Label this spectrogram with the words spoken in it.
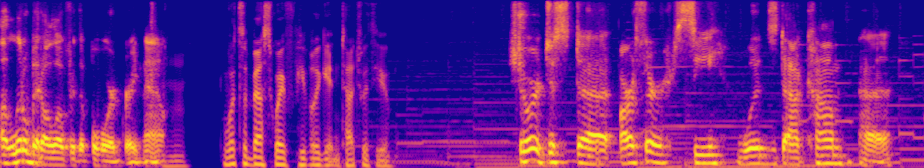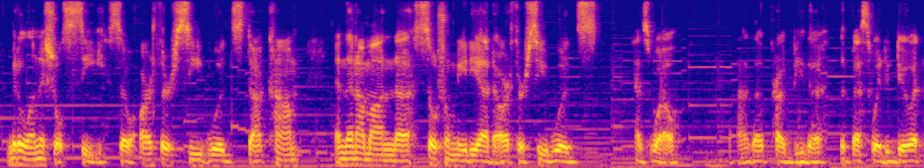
a little bit all over the board right now. Mm-hmm. What's the best way for people to get in touch with you? Sure, just uh, arthurcwoods.com, uh, middle initial C. So arthurcwoods.com. And then I'm on uh, social media at Arthur C. Woods as well. Uh, that'll probably be the, the best way to do it.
